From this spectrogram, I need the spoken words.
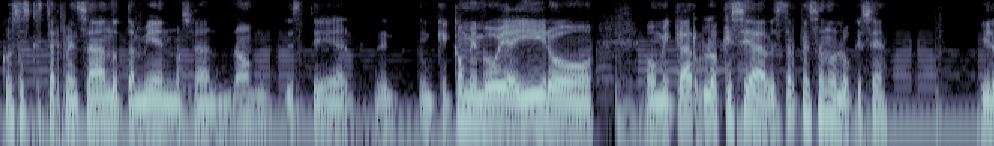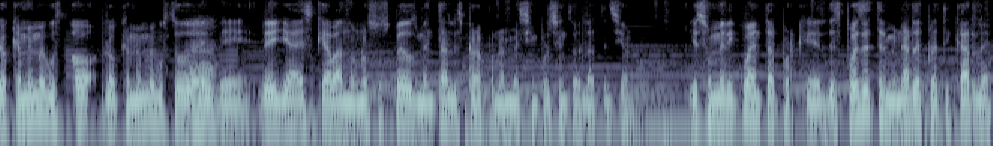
cosas que estar pensando también. O sea, no, este, en, qué combi me voy a ir o, o mi carro, lo que sea, estar pensando lo que sea. Y lo que a mí me gustó, lo que a mí me gustó de, de- de ella es que abandonó sus pedos mentales para ponerme 100% de la atención. Y eso me di cuenta porque después de terminar de platicarle,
